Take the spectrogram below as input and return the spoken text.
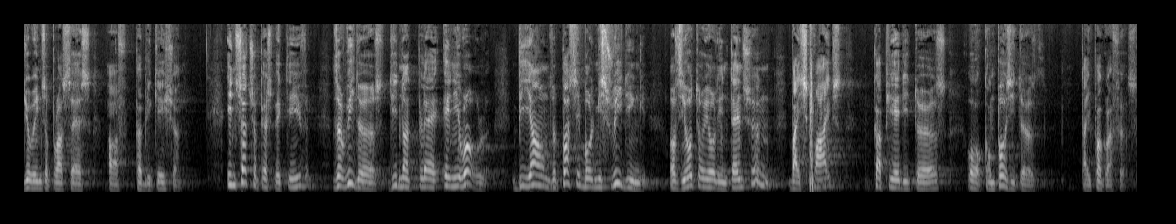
during the process of publication. In such a perspective, the readers did not play any role beyond the possible misreading of the authorial intention by scribes, copy editors, or compositors, typographers.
